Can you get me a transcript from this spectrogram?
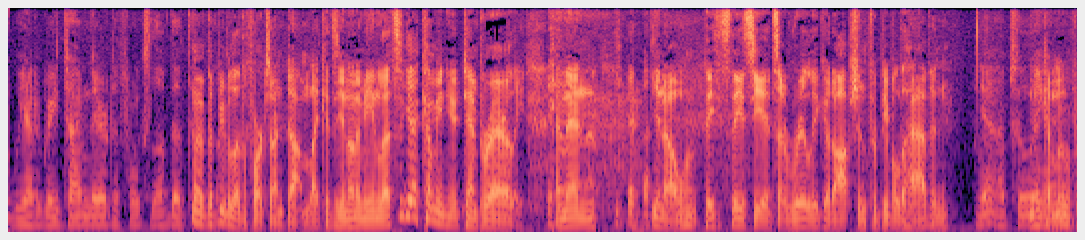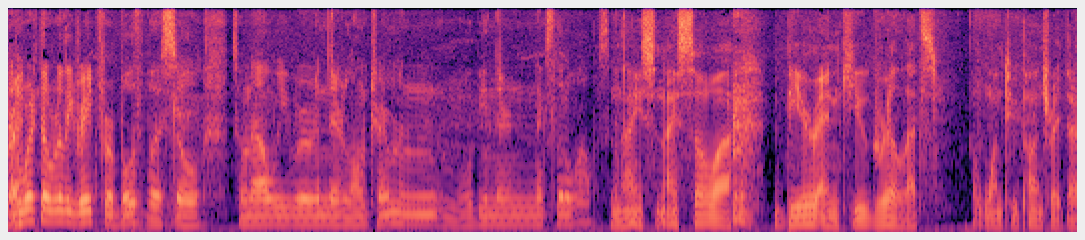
we had a great time there. The Forks loved it. Well, the people at the Forks aren't dumb. Like it's you know what I mean. Let's yeah come in here temporarily, and then you know they they see it's a really good option for people to have, and Yeah, absolutely. Make a move, right? It worked out really great for both of us. So so now we were in there long term, and we'll be in there in the next little while. So nice, nice. So uh, beer and Kyu Grill. That's a one-two punch right there.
